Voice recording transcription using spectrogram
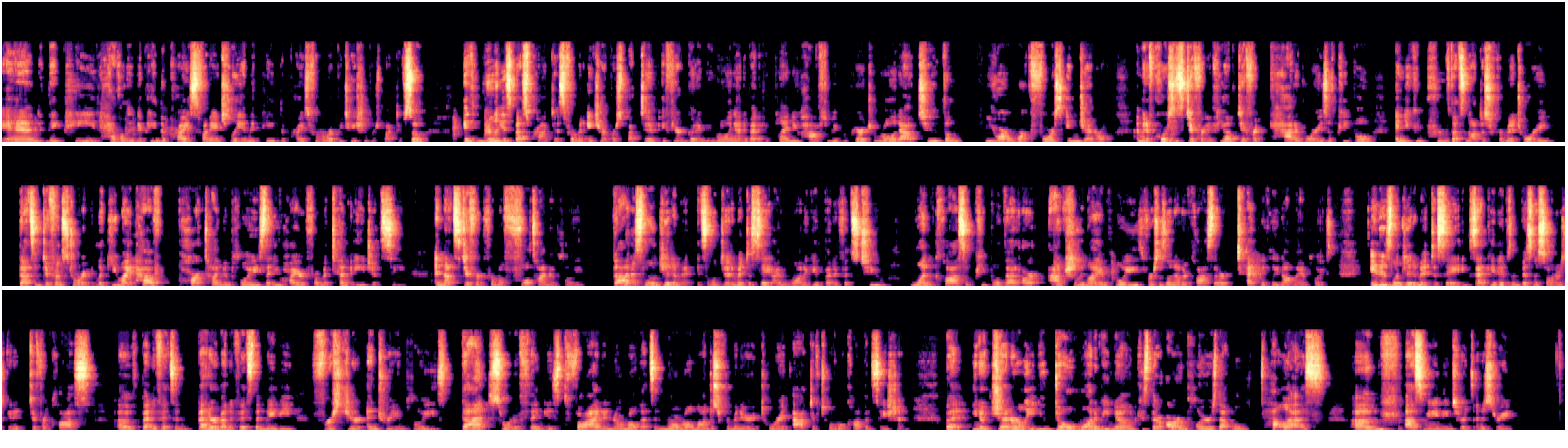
and they paid heavily. They paid the price financially and they paid the price from a reputation perspective. So it really is best practice from an HR perspective. If you're going to be rolling out a benefit plan, you have to be prepared to roll it out to the your workforce in general. I mean, of course, it's different. If you have different categories of people and you can prove that's not discriminatory, that's a different story. Like you might have part time employees that you hire from a temp agency, and that's different from a full time employee. That is legitimate. It's legitimate to say, I want to give benefits to one class of people that are actually my employees versus another class that are technically not my employees. It is legitimate to say executives and business owners get a different class of benefits and better benefits than maybe first year entry employees. That sort of thing is fine and normal. That's a normal non-discriminatory act of total compensation. But you know, generally you don't want to be known because there are employers that will tell us, um, ask me in the insurance industry,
